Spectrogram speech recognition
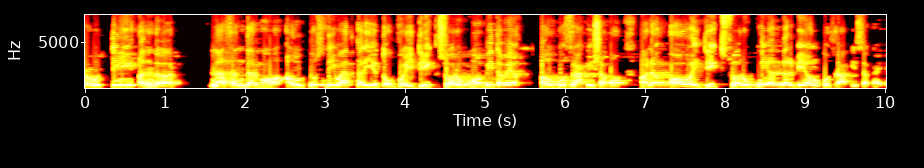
પ્રવૃત્તિની અંદર ના સંદર્ભમાં અંકુશની વાત કરીએ તો વૈદિક સ્વરૂપમાં બી તમે અંકુશ રાખી શકો અને અવૈધિક સ્વરૂપની અંદર બી અંકુશ રાખી શકાય.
